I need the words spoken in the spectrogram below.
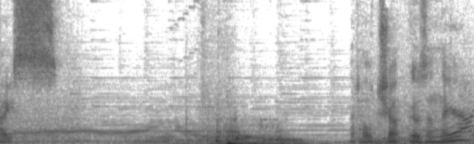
Nice. That whole chunk goes in there.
